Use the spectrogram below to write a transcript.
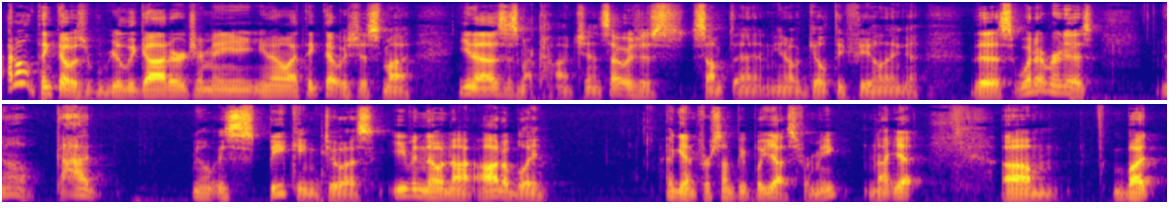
I don't think that was really God urging me. You know, I think that was just my, you know, this is my conscience. That was just something, you know, guilty feeling, uh, this, whatever it is. No, God, you know, is speaking to us, even though not audibly. Again, for some people, yes. For me, not yet. Um, but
